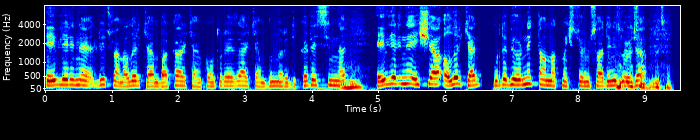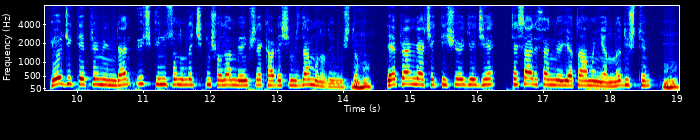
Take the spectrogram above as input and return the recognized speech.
evlerine lütfen alırken, bakarken, kontrol ederken bunları dikkat etsinler. Hı hı. Evlerine eşya alırken burada bir örnek de anlatmak istiyorum müsaadenizle hocam. Lütfen, lütfen. Gölcük depreminden 3 gün sonunda çıkmış olan bir hemşire kardeşimizden bunu Hı duymuştum. hı. Deprem gerçekleşiyor gece. Tesadüfen diyor yatağımın yanına düştüm. Hı hı.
